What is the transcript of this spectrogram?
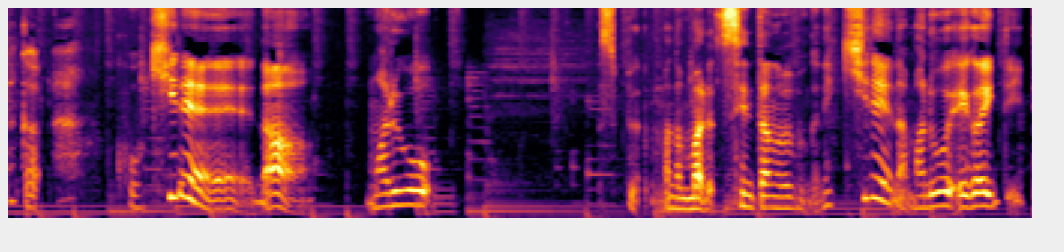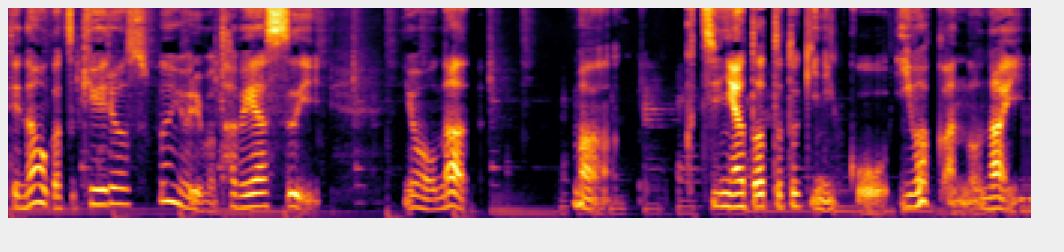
なんかこう綺麗な丸をスプーン、まだ丸、先端の部分がね、綺麗な丸を描いていて、なおかつ軽量スプーンよりも食べやすいような、まあ、口に当たった時にこう、違和感のない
